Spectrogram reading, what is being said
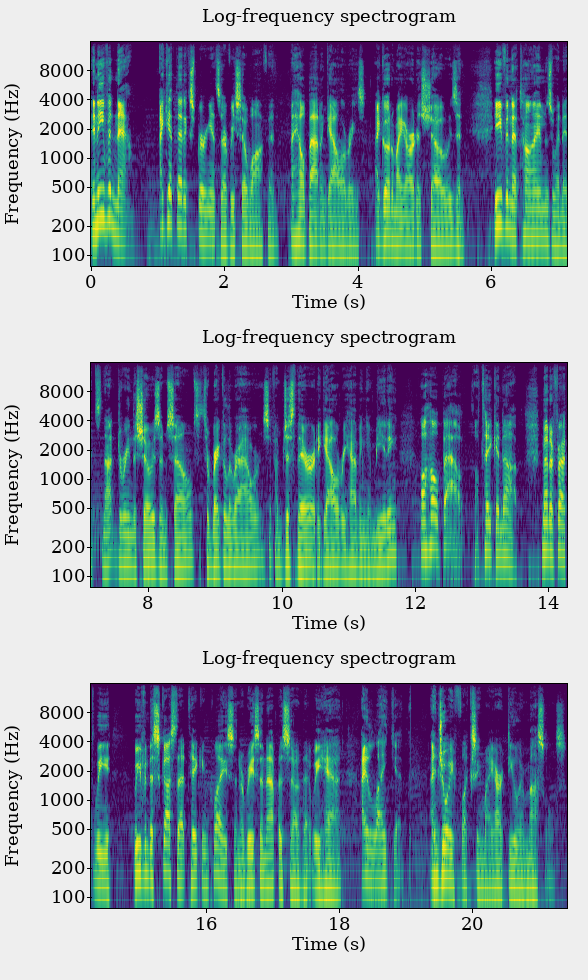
And even now, I get that experience every so often. I help out in galleries. I go to my artist shows, and even at times when it's not during the shows themselves, it's irregular hours. If I'm just there at a gallery having a meeting, I'll help out. I'll take it up. Matter of fact, we we even discussed that taking place in a recent episode that we had. I like it. I enjoy flexing my art dealer muscles.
